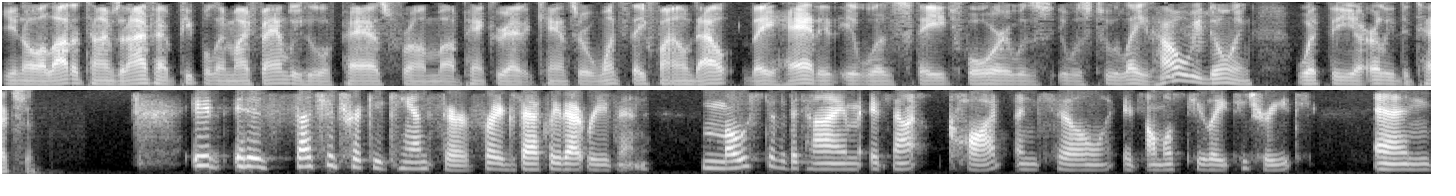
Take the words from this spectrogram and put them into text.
you know, a lot of times, and I've had people in my family who have passed from uh, pancreatic cancer. Once they found out they had it, it was stage four. It was it was too late. How are we doing with the uh, early detection? It it is such a tricky cancer for exactly that reason. Most of the time, it's not caught until it's almost too late to treat, and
